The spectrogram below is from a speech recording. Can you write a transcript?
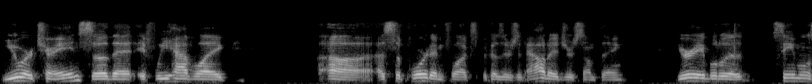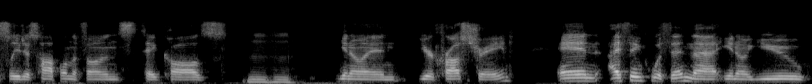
you are trained so that if we have like uh, a support influx because there's an outage or something, you're able to seamlessly just hop on the phones, take calls, Mhm. you know, and you're cross trained. And I think within that, you know, you,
